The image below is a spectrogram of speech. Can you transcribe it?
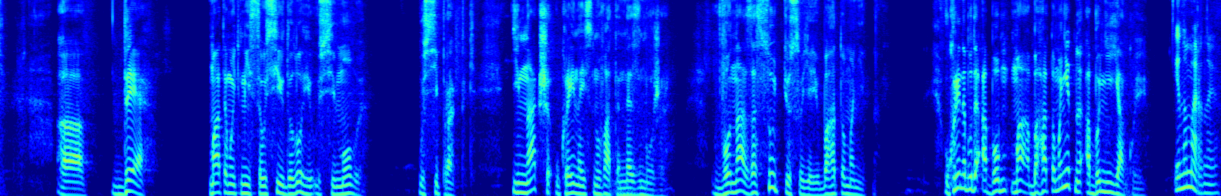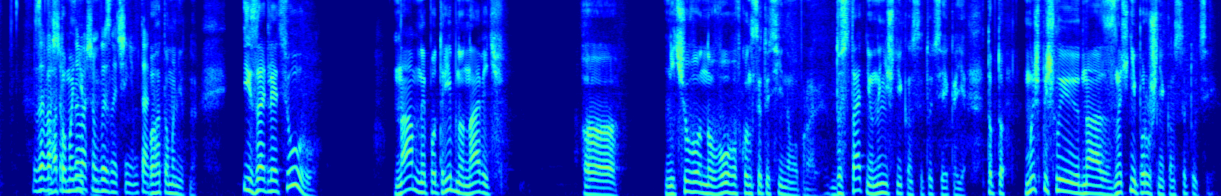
а, де матимуть місце усі ідеології, усі мови, усі практики. Інакше Україна існувати не зможе вона за суттю своєю багатоманітна. Україна буде або багатоманітною, або ніякою. Іномерною. За вашим, за вашим визначенням, так. Багатоманітною. І задля цього нам не потрібно навіть е, нічого нового в конституційному праві. Достатньо нинішньої конституції, яка є. Тобто, ми ж пішли на значні порушення конституції.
